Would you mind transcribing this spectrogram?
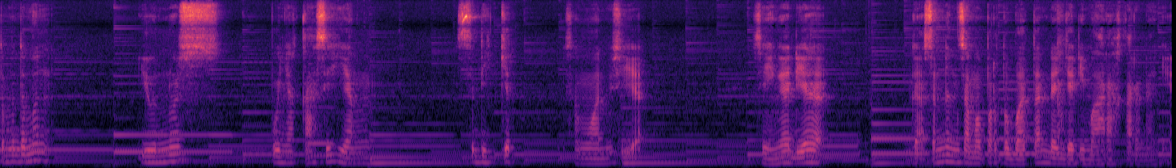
Teman-teman, Yunus punya kasih yang sedikit sama manusia. Sehingga dia gak seneng sama pertobatan dan jadi marah karenanya.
